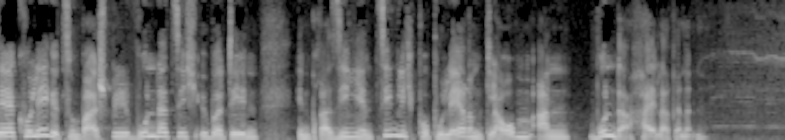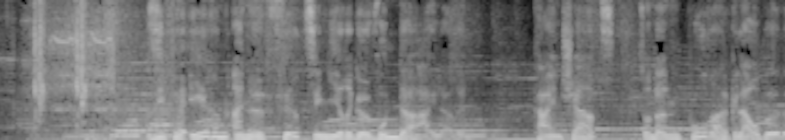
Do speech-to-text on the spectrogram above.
Der Kollege zum Beispiel wundert sich über den in Brasilien ziemlich populären Glauben an Wunderheilerinnen. Sie verehren eine 14-jährige Wunderheilerin. Kein Scherz, sondern purer Glaube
